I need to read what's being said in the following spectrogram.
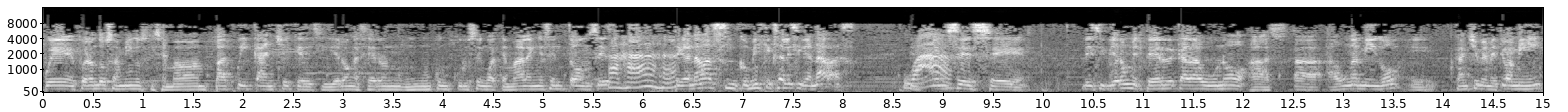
fue, fueron dos amigos que se llamaban Paco y Canche que decidieron hacer un, un concurso en Guatemala en ese entonces. Ajá, ajá. Te ganabas cinco mil quetzales y ganabas. Wow. Entonces, eh, decidieron meter cada uno a, a, un amigo. Eh, Canche me metió a mí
